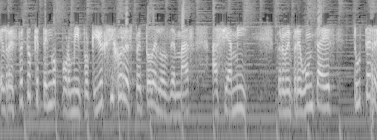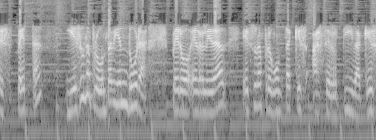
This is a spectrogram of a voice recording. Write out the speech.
el respeto que tengo por mí, porque yo exijo respeto de los demás hacia mí. Pero mi pregunta es, ¿tú te respetas? Y es una pregunta bien dura, pero en realidad es una pregunta que es asertiva, que es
